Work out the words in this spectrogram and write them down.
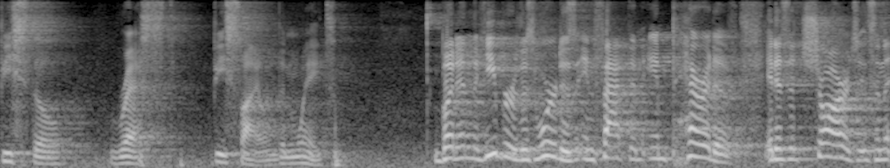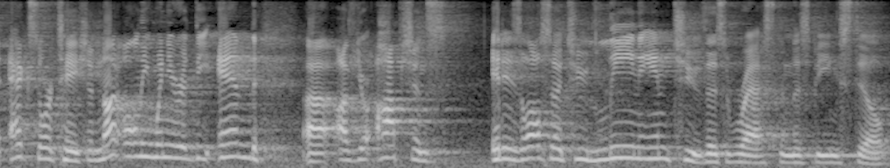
be still, rest, be silent, and wait. But in the Hebrew, this word is in fact an imperative. It is a charge, it's an exhortation. Not only when you're at the end uh, of your options, it is also to lean into this rest and this being still.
